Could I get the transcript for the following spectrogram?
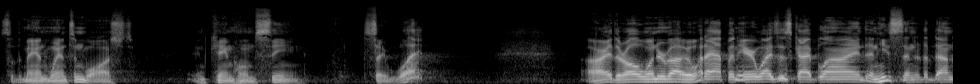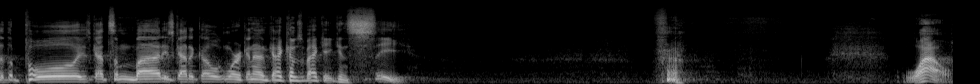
So the man went and washed and came home seeing. Say, what? All right, they're all wondering about what happened here. Why is this guy blind? And he's sending him down to the pool. He's got some mud. He's got to go working on. The guy comes back, he can see. Huh. Wow.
